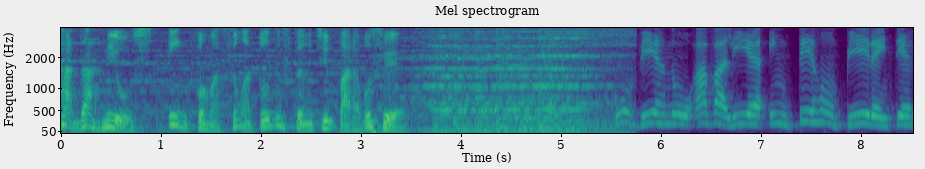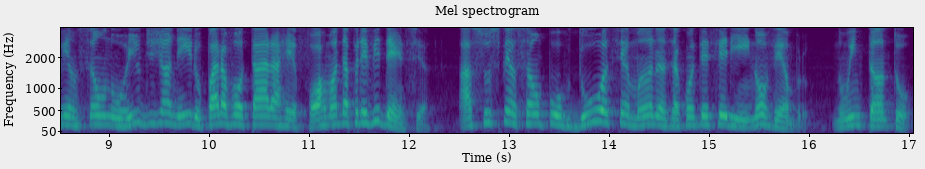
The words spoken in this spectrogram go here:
Radar News. Informação a todo instante para você. Governo avalia interromper a intervenção no Rio de Janeiro para votar a reforma da Previdência. A suspensão por duas semanas aconteceria em novembro. No entanto,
